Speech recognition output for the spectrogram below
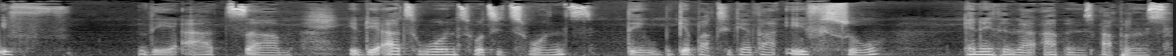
If they act um if they act wants what it wants, they will get back together. If so, anything that happens happens.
